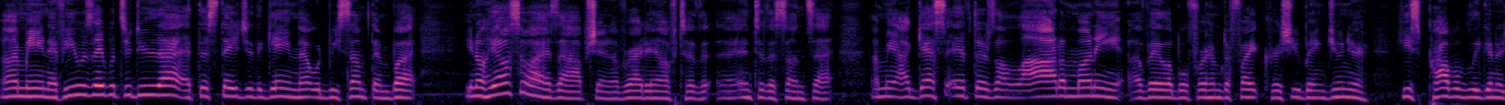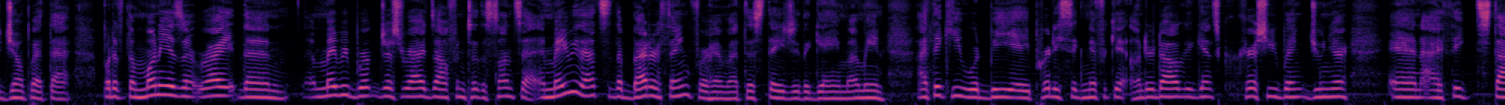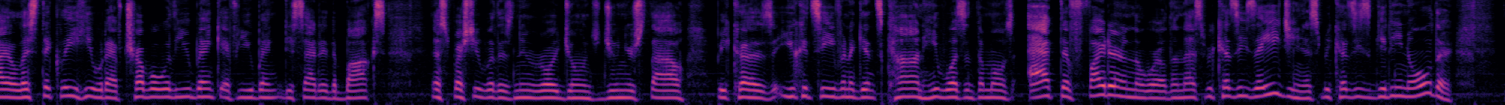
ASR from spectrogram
I mean, if he was able to do that at this stage of the game, that would be something. But you know, he also has the option of riding off to the uh, into the sunset. I mean, I guess if there's a lot of money available for him to fight Chris Eubank Jr., he's probably going to jump at that. But if the money isn't right, then maybe Brook just rides off into the sunset. And maybe that's the better thing for him at this stage of the game. I mean, I think he would be a pretty significant underdog against Chris Eubank Jr. And I think stylistically, he would have trouble with Eubank if Eubank decided to box especially with his new Roy Jones Jr. style, because you could see even against Khan, he wasn't the most active fighter in the world, and that's because he's aging, it's because he's getting older.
